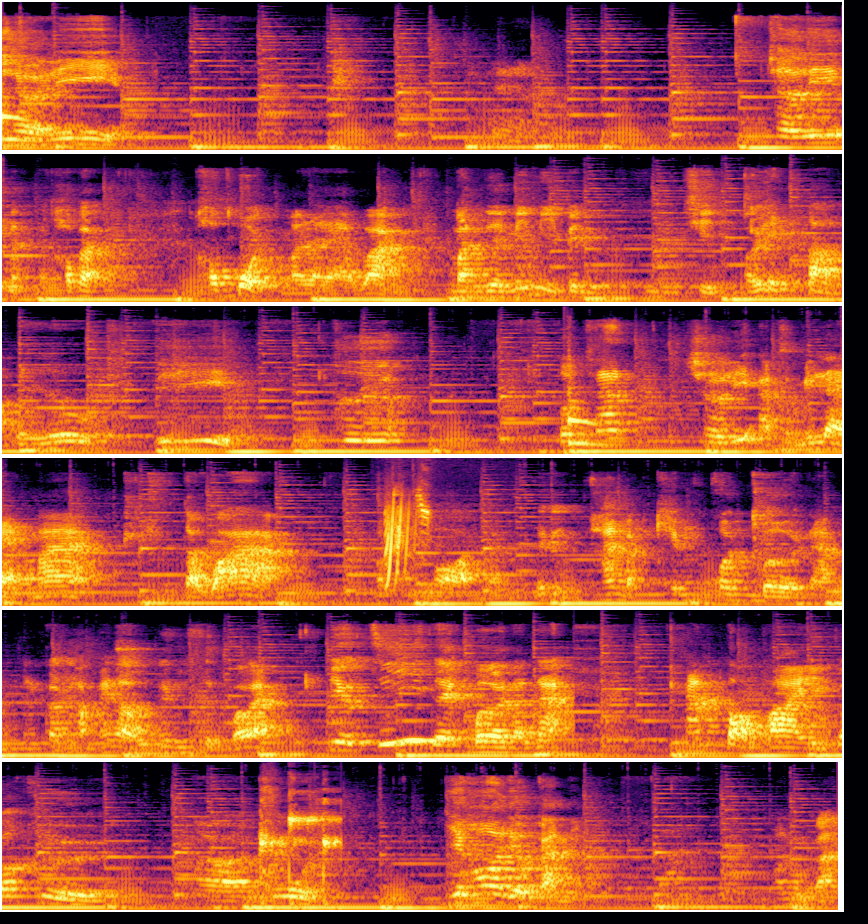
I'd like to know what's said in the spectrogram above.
เชอร์รี่ เชอร์รี่เหมือนเขาแบบเขาบดมาแล้วว่ามันเลยไม่มีเป็นชิ้นเฮ้ยเป็นต่อมเป็นลูกดีคือรสชาติเชอร์รี่อาจจะไม่แรงมาก แต่ว่ามันอ่อนแบบไม่ถึงขั้นแบบเข้มข้นเบอร์นั้นมันก็ทำให้เราไม่รู้สึกว่าแบบเปรี้ยวจี๊ดเลยเบอร์นั้นอะอันต่อไปก็คือเอ่อองุ่นยี่ห้อเดียวกันอีกองุ่นปะ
